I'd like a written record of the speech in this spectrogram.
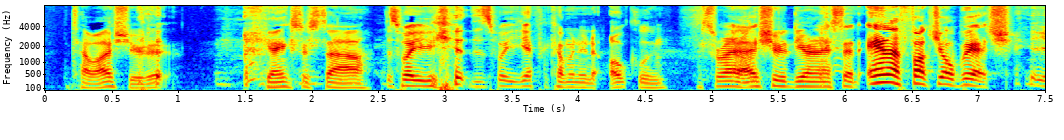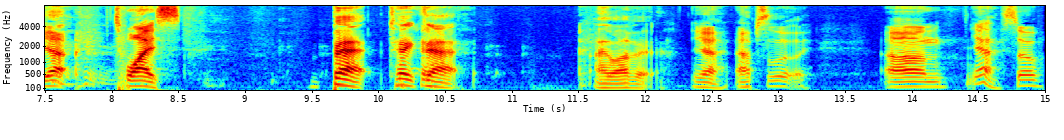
That's how I shoot it, gangster style. This what you get. This what you get for coming into Oakland. That's right. I shoot a deer and I said, and I fucked your bitch. yeah, twice. Bet, take that. I love it. Yeah, absolutely. Um, yeah. So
